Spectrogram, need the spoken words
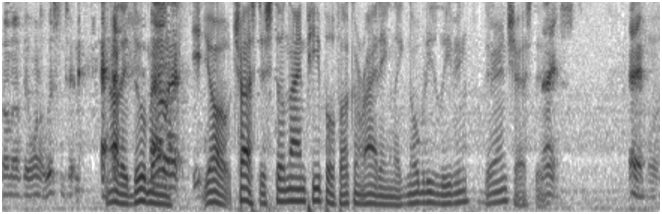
I don't know if they want to listen to it. no, they do, man. No, Yo, trust. There's still nine people fucking riding. Like nobody's leaving. They're interested. Nice. Hey, well,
